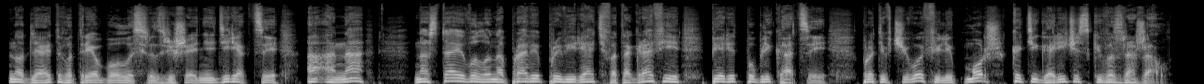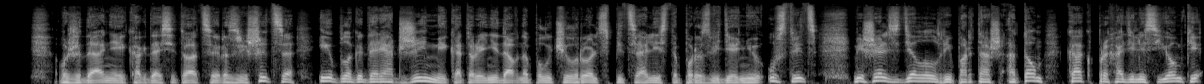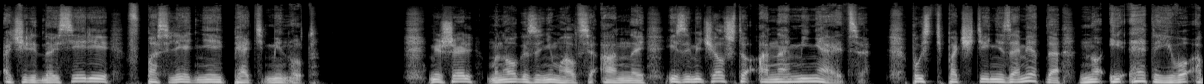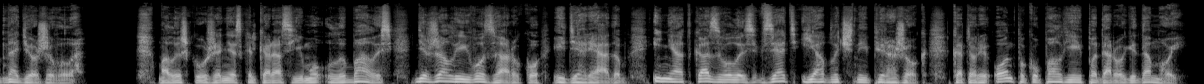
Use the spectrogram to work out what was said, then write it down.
Но для этого требовалось разрешение дирекции, а она настаивала на праве проверять фотографии перед публикацией, против чего Филипп Морш категорически возражал. В ожидании, когда ситуация разрешится, и благодаря Джимми, который недавно получил роль специалиста по разведению устриц, Мишель сделал репортаж о том, как проходили съемки очередной серии в последние пять минут. Мишель много занимался Анной и замечал, что она меняется. Пусть почти незаметно, но и это его обнадеживало. Малышка уже несколько раз ему улыбалась, держала его за руку, идя рядом, и не отказывалась взять яблочный пирожок, который он покупал ей по дороге домой.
